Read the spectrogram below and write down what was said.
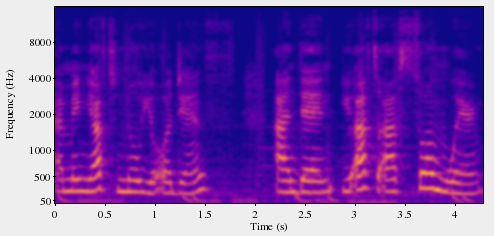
I mean, you have to know your audience and then you have to have somewhere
